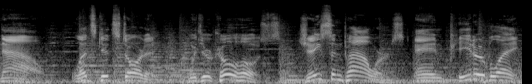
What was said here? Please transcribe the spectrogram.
Now, let's get started with your co hosts, Jason Powers and Peter Blake.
